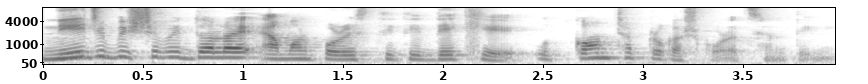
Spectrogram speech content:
নিজ বিশ্ববিদ্যালয়ে এমন পরিস্থিতি দেখে উৎকণ্ঠা প্রকাশ করেছেন তিনি।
